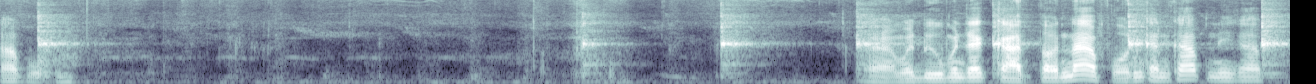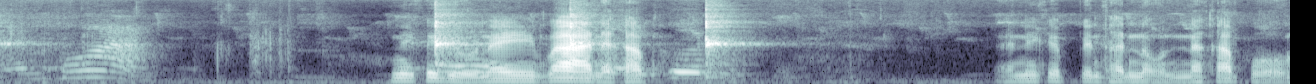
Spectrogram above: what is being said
ครับผม อ่า มาดูบรรยากาศตอนหน้าฝนกันครับนี่ครับ นี่ก็อยู่ในบ้านนะครับ อันนี้ก็เป็นถนนนะครับผม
